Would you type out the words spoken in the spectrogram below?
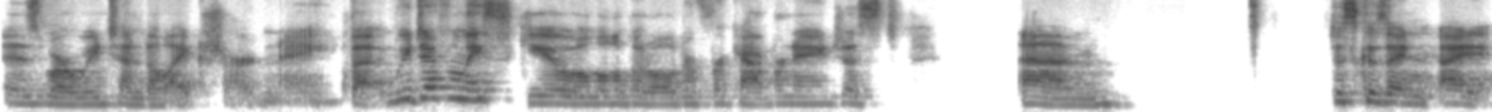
is where we tend to like Chardonnay, but we definitely skew a little bit older for Cabernet, just um, just because I I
